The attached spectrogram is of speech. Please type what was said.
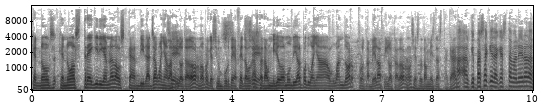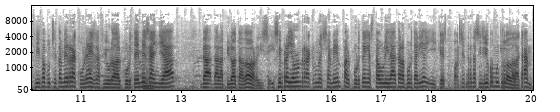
que no els, que no els tregui, diguem-ne, dels candidats a guanyar la Sí. pilota d'or, no? Perquè si un porter ha, fet el, Sí. ha estat el millor del Mundial pot guanyar el guant d'or, però també la pilota d'or, no? Si ha estat el més destacat. Ah, El que passa que d'aquesta manera la FIFA potser també reconeix la figura del porter més Mm. enllà de, de la pilota d'or. I, i sempre hi haurà un reconeixement pel porter que està oblidat a la porteria i que es pot ser tan decisiu com un jugador de camp.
